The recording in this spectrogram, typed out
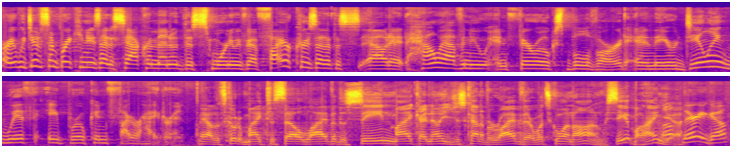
All right, we do have some breaking news out of Sacramento this morning. We've got fire crews out, the, out at Howe Avenue and Fair Oaks Boulevard, and they are dealing with a broken fire hydrant. Yeah, let's go to Mike TeSelle live at the scene. Mike, I know you just kind of arrived there. What's going on? We see it behind oh, you. There you go.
